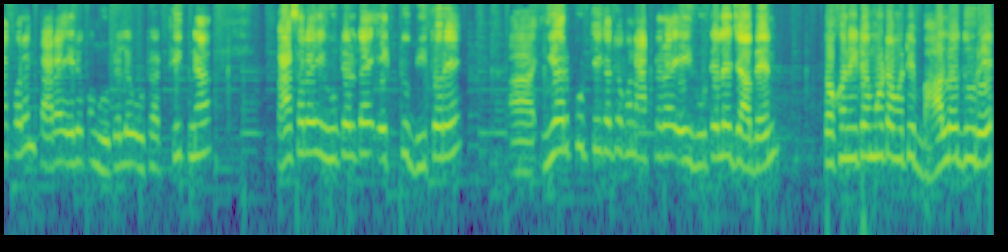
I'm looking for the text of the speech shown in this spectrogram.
না করেন, তারা এরকম হোটেলে ওঠা ঠিক না। তাছাড়া এই হোটেলটা একটু ভিতরে এয়ারপোর্ট থেকে যখন আপনারা এই হোটেলে যাবেন, তখন এটা মোটামুটি ভালো দূরে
